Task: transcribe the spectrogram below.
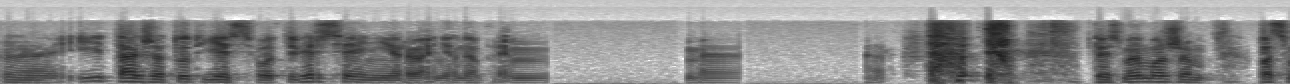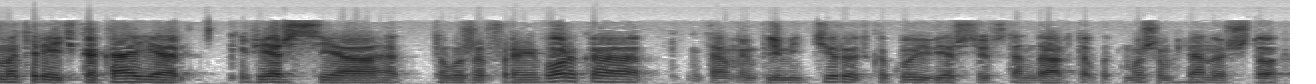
Э, и также тут есть вот версионирование, например. То есть мы можем посмотреть, какая версия того же фреймворка там, имплементирует какую версию стандарта. Вот можем глянуть, что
